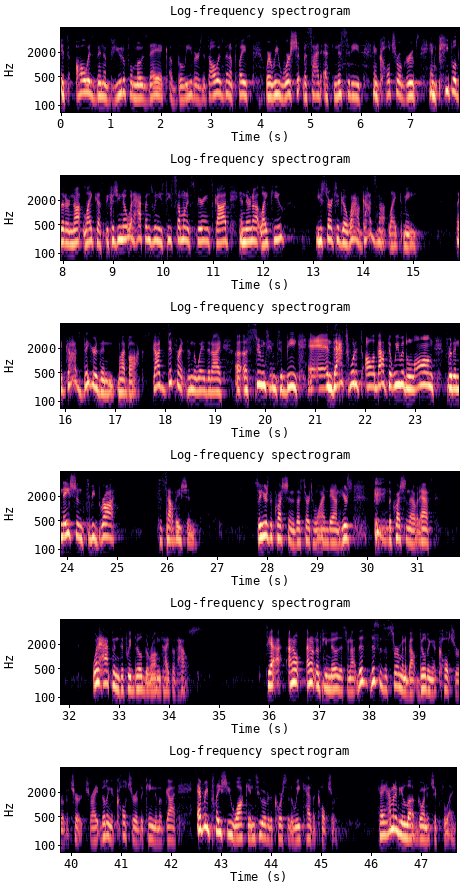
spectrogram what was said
It's always been a beautiful mosaic of believers. It's always been a place where we worship beside ethnicities and cultural groups and people that are not like us. Because you know what happens when you see someone experience God and they're not like you? You start to go, wow, God's not like me. Like, God's bigger than my box. God's different than the way that I uh, assumed him to be. And that's what it's all about that we would long for the nations to be brought to salvation. So here's the question as I start to wind down. Here's the question that I would ask What happens if we build the wrong type of house? See, I, I, don't, I don't know if you know this or not. This, this is a sermon about building a culture of a church, right? Building a culture of the kingdom of God. Every place you walk into over the course of the week has a culture. Okay, how many of you love going to Chick fil A?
